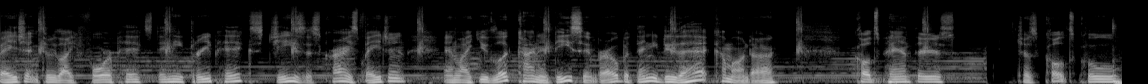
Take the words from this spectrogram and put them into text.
Bagent threw like four picks. Didn't he three picks? Jesus Christ, Bagent. And like you look kind of decent, bro. But then you do that? Come on, dog. Colts, Panthers. Chose Colts, cool.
